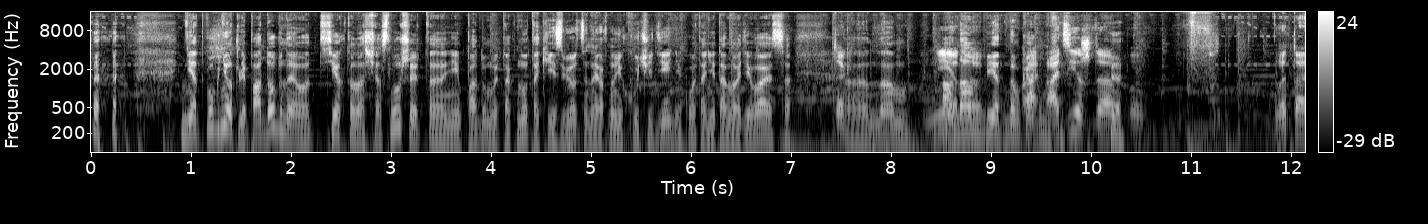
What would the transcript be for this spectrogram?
Не отпугнет ли подобное? Вот тех, кто нас сейчас слушает, они подумают, так, ну, такие звезды, наверное, у них куча денег, вот они там и одеваются. Так, а нам, а Нет, нам, э, бедным, как а- одежда. э, Эта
